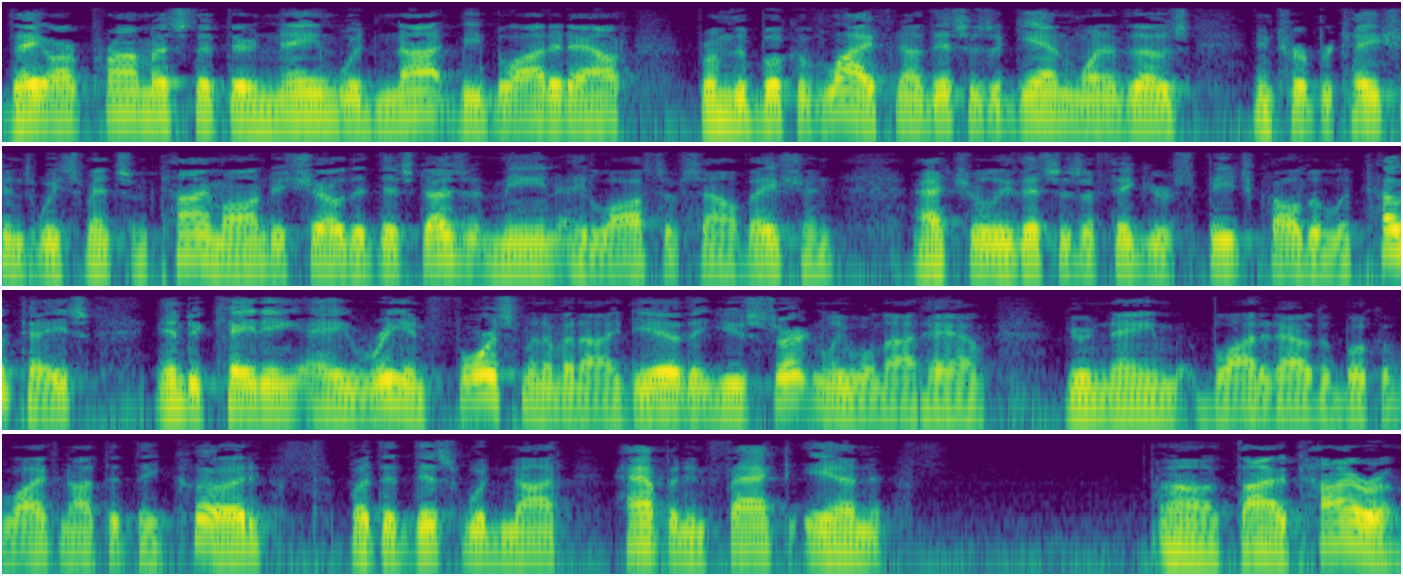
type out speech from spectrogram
They are promised that their name would not be blotted out from the book of life. Now this is again one of those interpretations we spent some time on to show that this doesn't mean a loss of salvation. Actually, this is a figure of speech called a litotes, indicating a reinforcement of an idea that you certainly will not have your name blotted out of the book of life. Not that they could, but that this would not happen. In fact, in uh, Thyatira,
